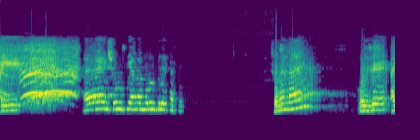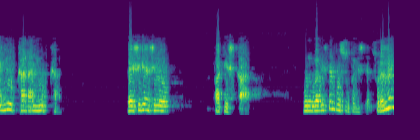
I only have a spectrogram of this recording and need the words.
ঠিক? এই শুনছি আমরা মুরব্বীদের কাছে। শোনেন নাই? ওই যে আইয়ুব খান আইয়ুব খান। প্রেসিডেন্ট ছিল পাকিস্তান। পূর্ব পাকিস্তান, পশ্চিম পাকিস্তান। শোনেন নাই?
